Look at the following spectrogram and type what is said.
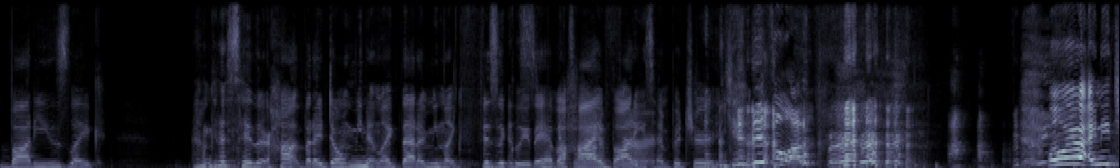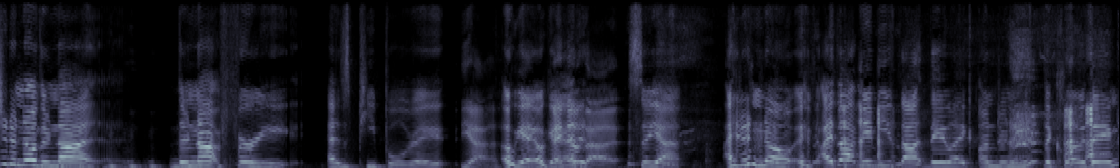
bodies, like, I'm gonna say they're hot, but I don't mean it like that. I mean like physically, It's- they have a it's a high body fur. temperature. it's a lot of fur. Well, wait, wait, I need you to know they're not they're not furry as people, right? yeah, Okay, okay. I know didn't- that. So yeah, I didn't know if I thought maybe you thought they like underneath the clothing.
